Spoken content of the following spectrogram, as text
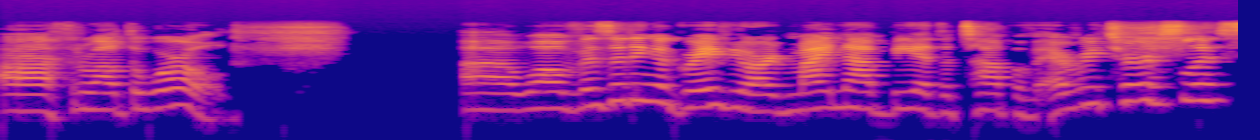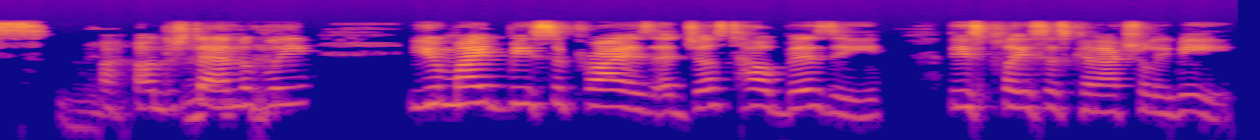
uh, throughout the world. Uh, while visiting a graveyard might not be at the top of every tourist list, understandably, you might be surprised at just how busy these places can actually be.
